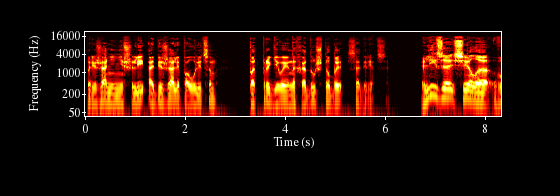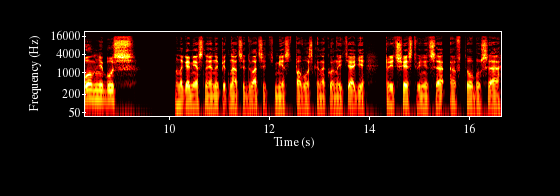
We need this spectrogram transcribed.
Парижане не шли, а бежали по улицам, подпрыгивая на ходу, чтобы согреться. Лиза села в омнибус, многоместная на 15-20 мест повозка на конной тяге, предшественница автобуса.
